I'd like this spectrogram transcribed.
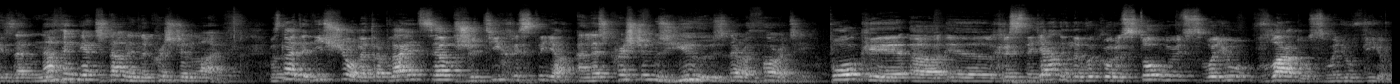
is that nothing gets done in the Christian life Ви знаєте, нічого не трапляється в житті християн, unless Christians use their authority. поки е, е, християни не використовують свою владу, свою віру.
